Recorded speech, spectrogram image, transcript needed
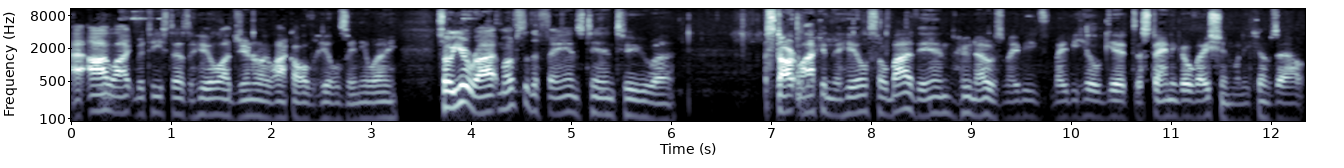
I, I like Batista as a heel. I generally like all the heels anyway. So you're right. Most of the fans tend to uh, start liking the heel. So by then, who knows? Maybe maybe he'll get a standing ovation when he comes out.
